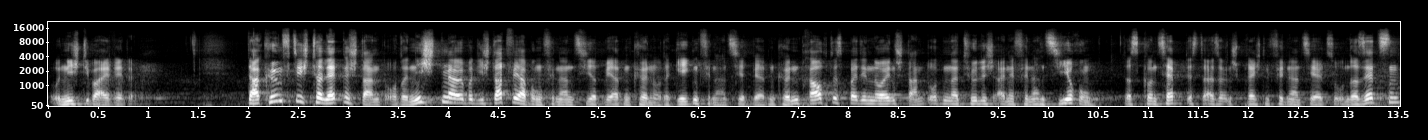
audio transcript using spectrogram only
und nicht die Beiräte. Da künftig Toilettenstandorte nicht mehr über die Stadtwerbung finanziert werden können oder gegenfinanziert werden können, braucht es bei den neuen Standorten natürlich eine Finanzierung. Das Konzept ist also entsprechend finanziell zu untersetzen.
